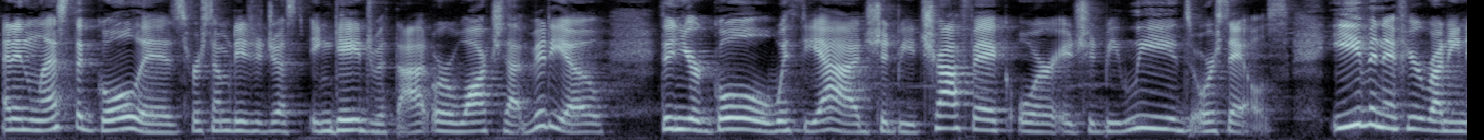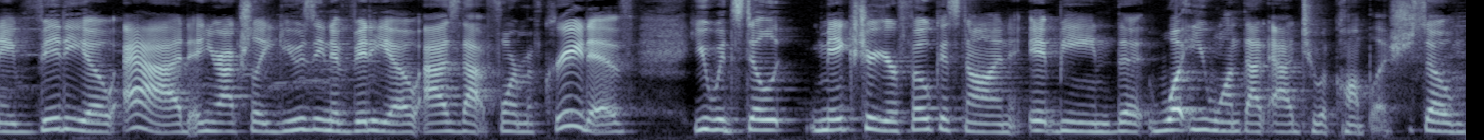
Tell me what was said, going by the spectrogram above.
And unless the goal is for somebody to just engage with that or watch that video, then your goal with the ad should be traffic or it should be leads or sales. Even if you're running a video ad and you're actually using a video as that form of creative, you would still make sure you're focused on it being the what you want that ad to accomplish. So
